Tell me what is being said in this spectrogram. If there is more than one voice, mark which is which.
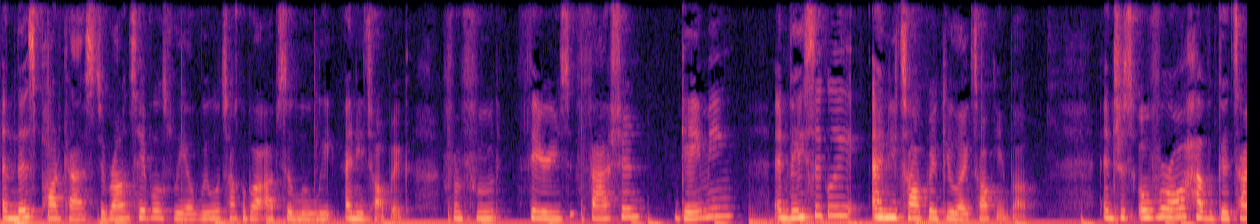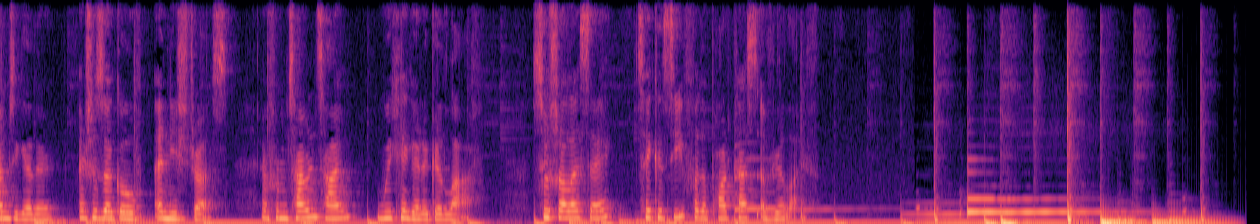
Speaker 1: In this podcast, the roundtables, Lia, we will talk about absolutely any topic from food, theories, fashion, gaming, and basically any topic you like talking about. And just overall have a good time together and just let go of any stress. And from time to time, we can get a good laugh. So, shall I say, take a seat for the podcast of your life.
